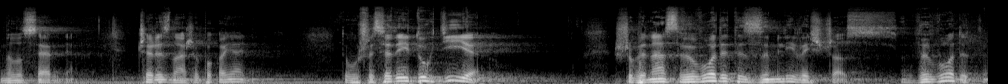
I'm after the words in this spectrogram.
милосердя через наше покаяння. Тому що Святий Дух діє, щоб нас виводити з землі весь час, виводити,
